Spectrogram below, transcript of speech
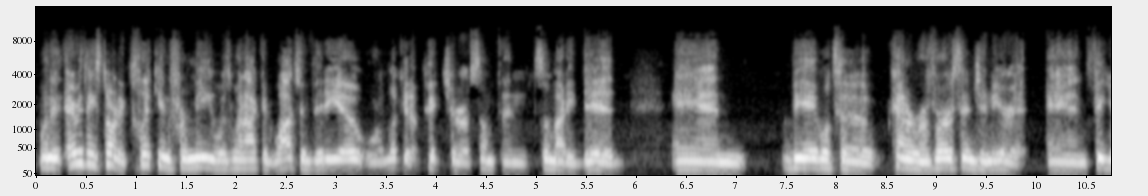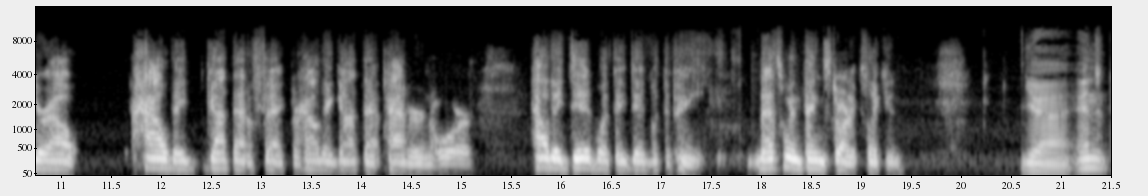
when it, everything started clicking for me was when i could watch a video or look at a picture of something somebody did and be able to kind of reverse engineer it and figure out how they got that effect or how they got that pattern or how they did what they did with the paint. That's when things started clicking. Yeah, and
